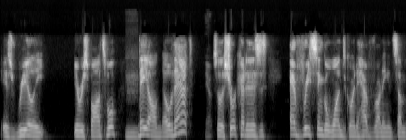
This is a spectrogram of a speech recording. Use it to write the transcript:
is really irresponsible. Mm. They all know that. Yep. So the shortcut of this is every single one's going to have running in some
